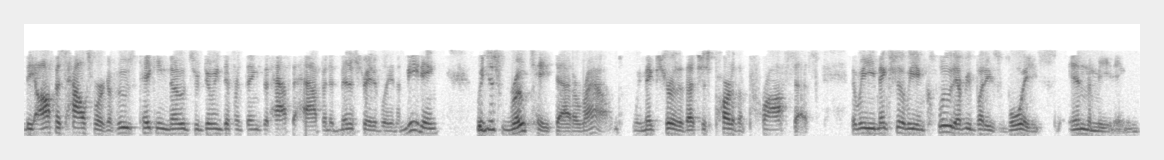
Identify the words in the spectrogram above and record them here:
the office housework of who's taking notes or doing different things that have to happen administratively in the meeting, we just rotate that around. We make sure that that's just part of the process, that we make sure that we include everybody's voice in the meeting.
